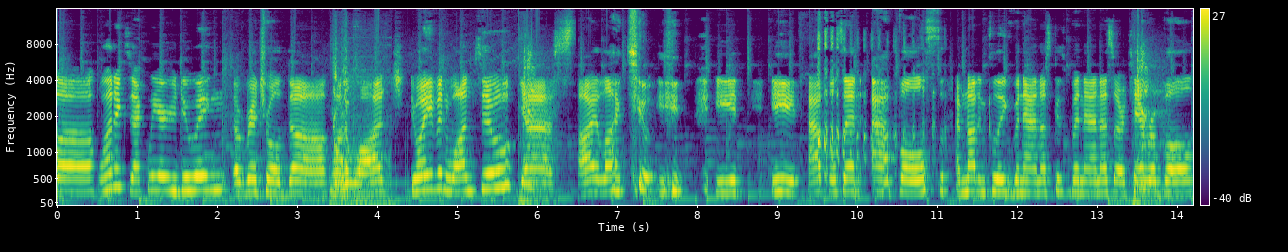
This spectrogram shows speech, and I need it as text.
uh, what exactly are you doing? A ritual, duh. Wanna watch? Do I even want to? Yes. I like to eat, eat, eat apples and apples. I'm not including bananas because bananas are terrible.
